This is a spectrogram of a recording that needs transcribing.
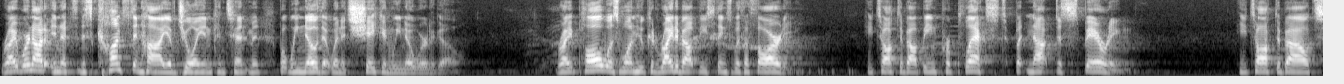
right? We're not in a, this constant high of joy and contentment, but we know that when it's shaken, we know where to go, right? Paul was one who could write about these things with authority. He talked about being perplexed, but not despairing. He talked about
